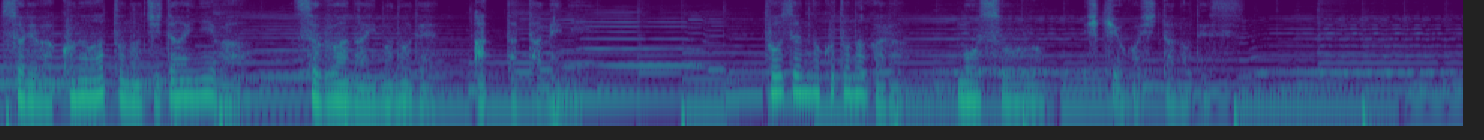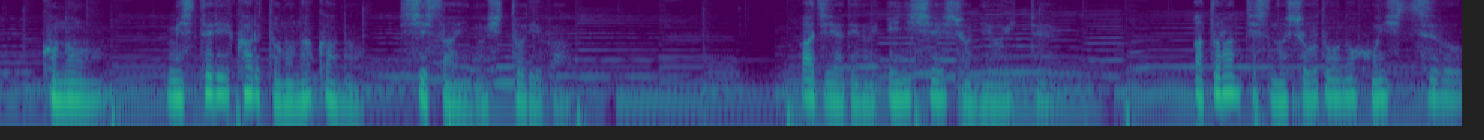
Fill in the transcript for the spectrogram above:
それはこの後の時代にはそぐわないものであったために当然のことながら妄想を引き起こしたのです。このミステリーカルトの中の司祭の一人はアジアでのイニシエーションにおいてアトランティスの衝動の本質を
